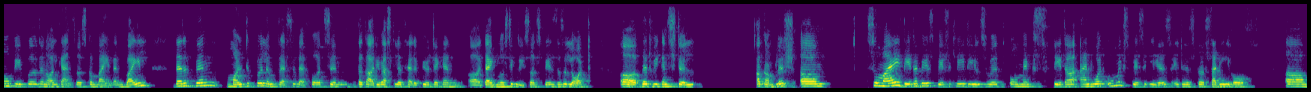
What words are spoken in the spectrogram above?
more people than all cancers combined. And while there have been multiple impressive efforts in the cardiovascular therapeutic and uh, diagnostic research space, there's a lot uh, that we can still accomplish. Um, so my database basically deals with omics data and what omics basically is, it is the study of uh,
